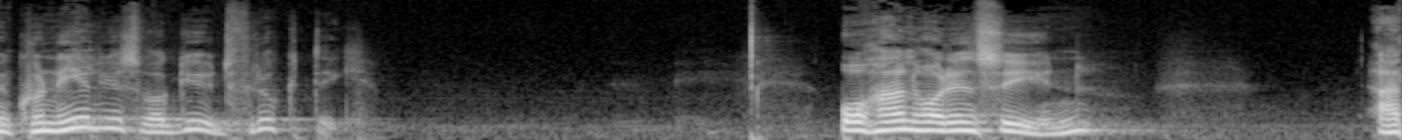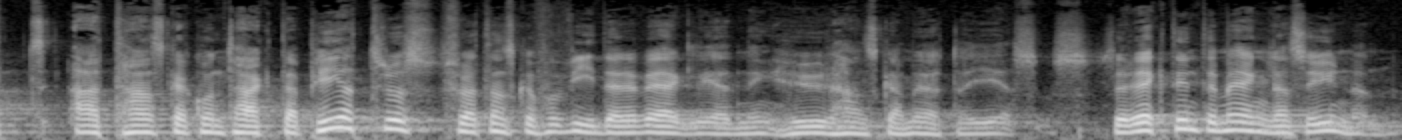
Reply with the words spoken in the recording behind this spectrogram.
Men Cornelius var gudfruktig. Och han har en syn att, att han ska kontakta Petrus för att han ska få vidare vägledning hur han ska möta Jesus. Så det räckte inte med änglasynen.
